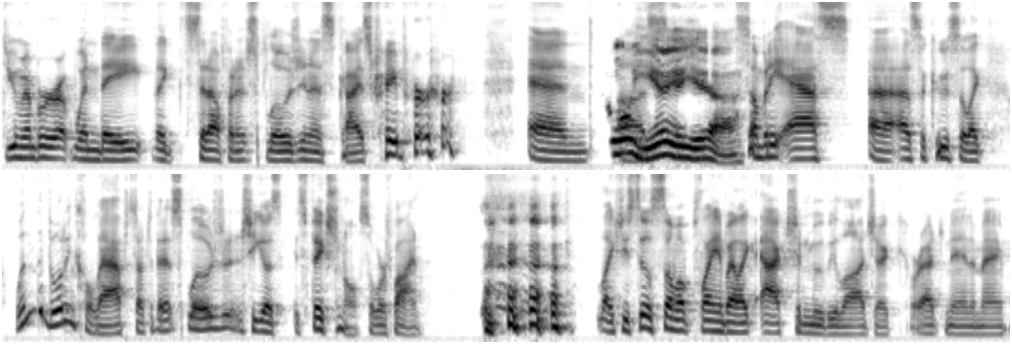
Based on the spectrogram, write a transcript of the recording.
Do you remember when they like set off an explosion in a skyscraper? and oh uh, yeah, yeah, yeah. somebody asks uh, Asakusa like, "Wouldn't the building collapsed after that explosion?" And she goes, "It's fictional, so we're fine." like she's still somewhat playing by like action movie logic or action anime.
